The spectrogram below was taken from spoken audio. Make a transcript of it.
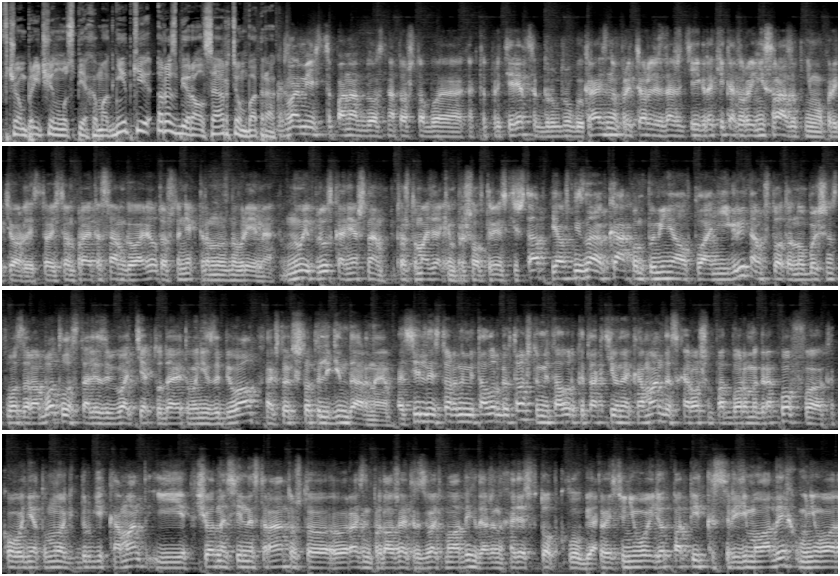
В чем причина успеха «Магнитки» разбирался Артем Батрак. Два месяца понадобилось на то, чтобы как-то притереться к друг другу. К Разину притерлись даже те игроки, которые не сразу к нему притерлись. То есть он про это сам говорил, то, что некоторым нужно время. Ну и плюс, конечно, то, что Мазякин пришел в тренерский штаб. Я уж не знаю, как он поменял в плане игры там что-то, но большинство заработало, стали забивать те, кто до этого не забивал. Так что это что-то легендарное. А сильные стороны Металлурга в том, что Металлург это активная команда с хорошим подбором игроков, э, какого нет у многих других команд. И еще одна сильная сторона, то, что Разин продолжает развивать молодых, даже находясь в топ-клубе. То есть у него идет подпитка среди молодых, у него,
